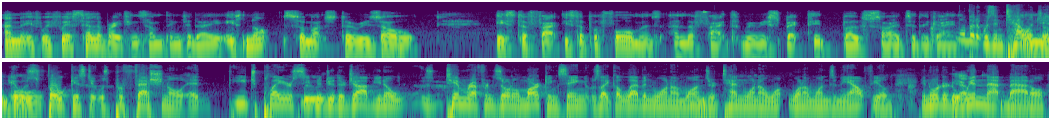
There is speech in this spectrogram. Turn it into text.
And if, if we're celebrating something today, it's not so much the result it's the fact, it's the performance, and the fact we respected both sides of the game. Well, that it was intelligent, it was focused, it was professional. It, each player seemed to do their job. You know, Tim referenced zonal marking, saying it was like 11 one on ones or 10 one on ones in the outfield. In order to yep. win that battle,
